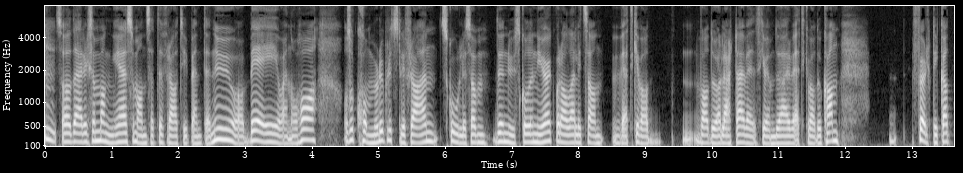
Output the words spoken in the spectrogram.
Mm. Så det er liksom mange som ansetter fra type NTNU og BI og NHH. Og så kommer du plutselig fra en skole som The New School in New York, hvor alle er litt sånn Vet ikke hva, hva du har lært deg, vet ikke hvem du er, vet ikke hva du kan. Følte ikke at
